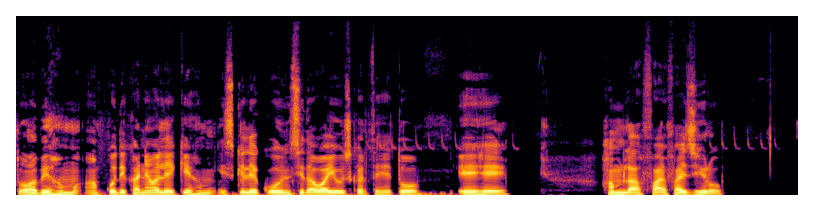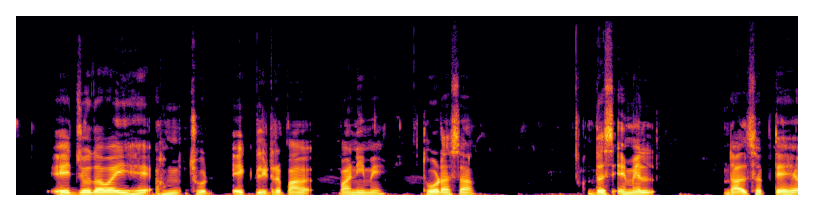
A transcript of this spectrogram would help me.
तो अभी हम आपको दिखाने वाले हैं कि हम इसके लिए कौन सी दवा यूज़ करते हैं। तो ये है हमला फाइव फाइव ज़ीरो ये जो दवाई है हम छोट एक लीटर पा, पानी में थोड़ा सा दस एमएल डाल सकते हैं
